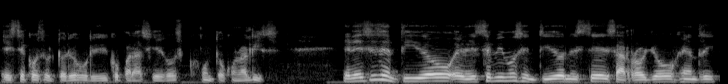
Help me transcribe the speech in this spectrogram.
este consultorio jurídico para ciegos junto con la LIS. En ese sentido, en este mismo sentido, en este desarrollo, Henry,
